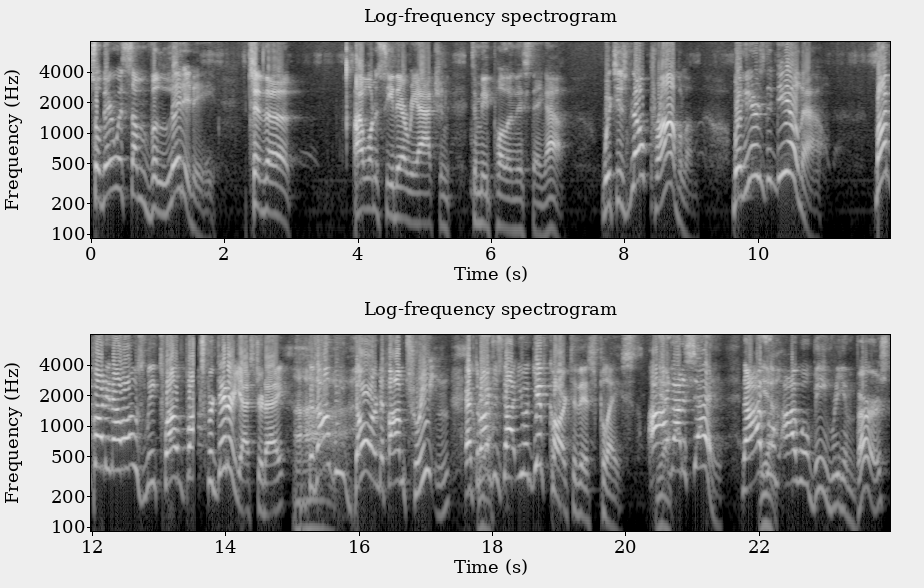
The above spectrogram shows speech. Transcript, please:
So there was some validity to the. I want to see their reaction to me pulling this thing out, which is no problem. But here's the deal now. My buddy now owes me 12 bucks for dinner yesterday because I'll be darned if I'm treating after I Ah. Just got you a gift card to this place. I Yeah. gotta say. Now I Yeah. will I will be reimbursed,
